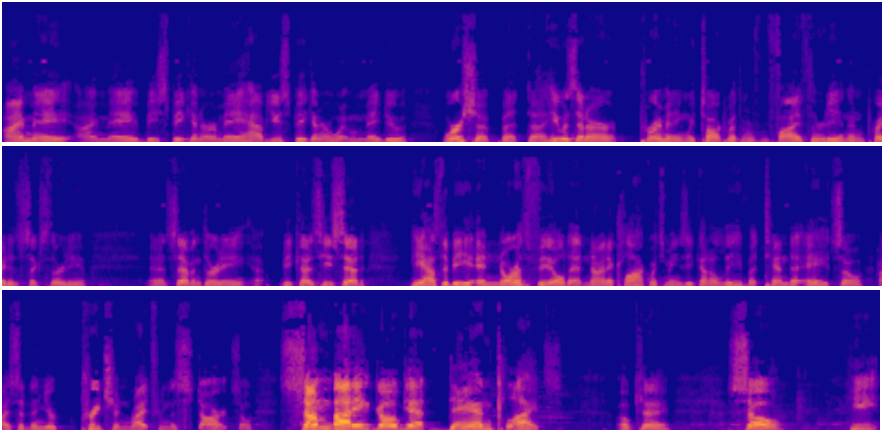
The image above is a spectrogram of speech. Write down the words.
I may I may be speaking, or may have you speaking, or may do worship. But uh, he was in our prayer meeting. We talked with him from 5:30, and then prayed at 6:30, and at 7:30 because he said he has to be in Northfield at nine o'clock, which means he got to leave at ten to eight. So I said, then you're preaching right from the start. So somebody go get Dan Kleitz. Okay. So he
